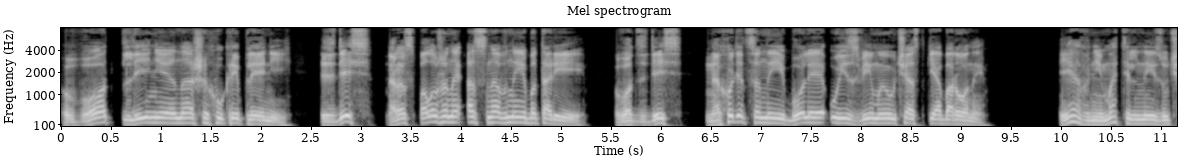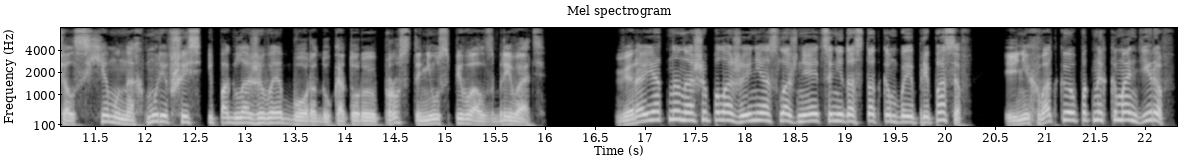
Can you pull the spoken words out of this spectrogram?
«Вот линия наших укреплений. Здесь расположены основные батареи. Вот здесь находятся наиболее уязвимые участки обороны. Я внимательно изучал схему, нахмурившись и поглаживая бороду, которую просто не успевал сбривать. Вероятно, наше положение осложняется недостатком боеприпасов и нехваткой опытных командиров,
